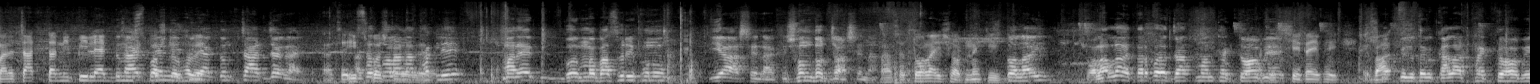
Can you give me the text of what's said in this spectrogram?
মানে চারটা নিপিল একদম স্পষ্ট ভাবে একদম চার জায়গায়। আচ্ছা, আচ্ছা, স্পষ্ট না থাকলে মানে বাছুরি কোনো ইয়ে আসে না কি সৌন্দর্য আসে না। আচ্ছা তলাই সব নাকি? তলাই তলা লয় তারপরে জাতমান থাকতে হবে আচ্ছা, সেটাই ভাই। সবকিছু তবে কালার থাকতে হবে।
